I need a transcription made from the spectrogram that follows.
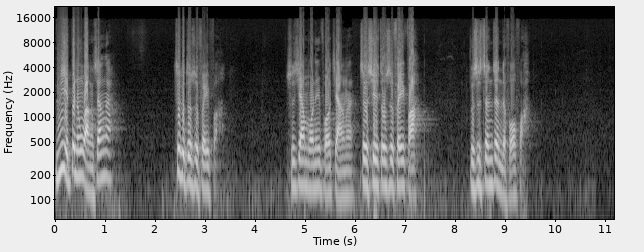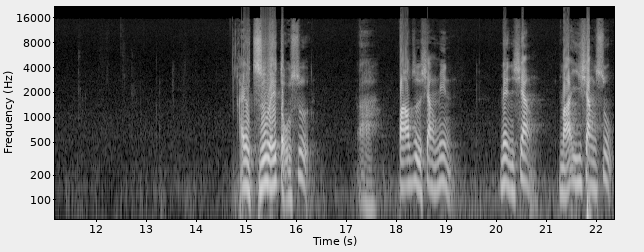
你也不能往生啊！这个都是非法。释迦牟尼佛讲了，这些都是非法，不是真正的佛法。还有紫微斗数，八字相命、面相、麻衣相术，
